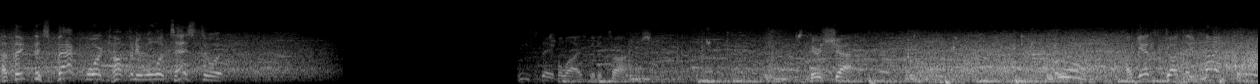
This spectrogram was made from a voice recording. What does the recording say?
I think this backboard company will attest to it. Destabilized at times. Here's Shaq. Against Dudley. Nice move.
